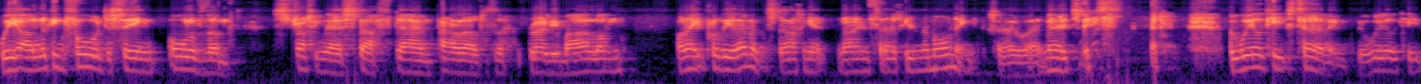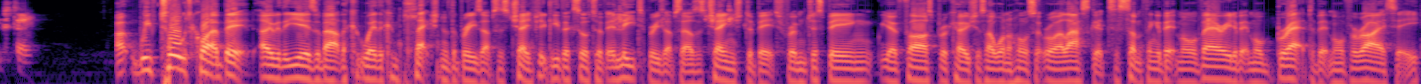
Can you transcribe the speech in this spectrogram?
we are looking forward to seeing all of them strutting their stuff down parallel to the Rowley Mile on on April the 11th, starting at 9:30 in the morning. So uh, no, it's, it's the wheel keeps turning. The wheel keeps turning. Uh, we've talked quite a bit over the years about the way the complexion of the breeze ups has changed, particularly the sort of elite breeze up sales has changed a bit from just being you know fast, precocious. I want a horse at Royal Ascot to something a bit more varied, a bit more breadth, a bit more variety.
